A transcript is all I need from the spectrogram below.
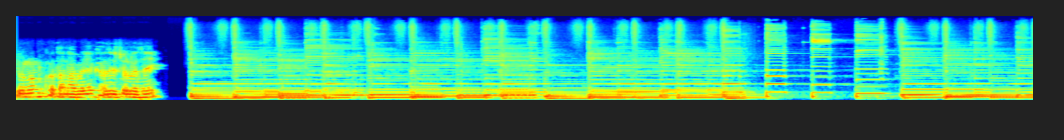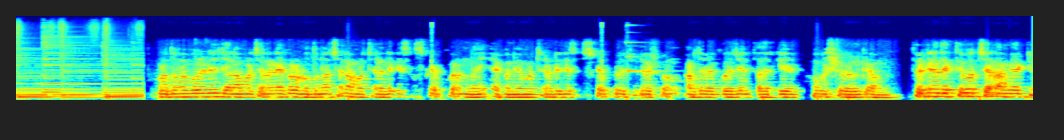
চলুন, কথা না বলে কাজে চলে যাই। নিই যারা আমার চ্যানেলে এখনও নতুন আছেন, আমার চ্যানেলটিকে সাবস্ক্রাইব করেন নাই, এখনই আমার চ্যানেলটিকে সাবস্ক্রাইব করে চলে আসুন। আর যারা করেছেন, তাদেরকে অবশ্যই ওয়েলকাম তো এখানে দেখতে পাচ্ছেন, আমি একটা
